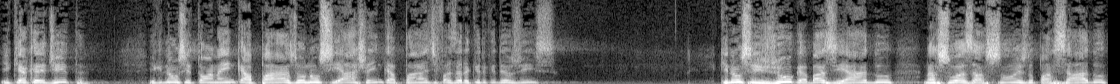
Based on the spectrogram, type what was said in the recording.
e que acredita e que não se torna incapaz ou não se acha incapaz de fazer aquilo que Deus diz. Que não se julga baseado nas suas ações do passado,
